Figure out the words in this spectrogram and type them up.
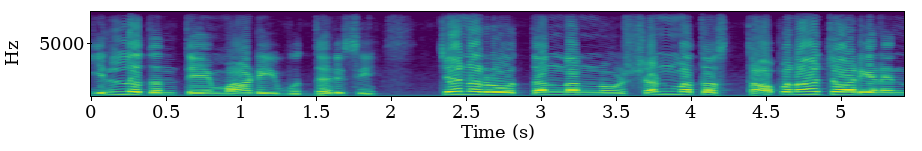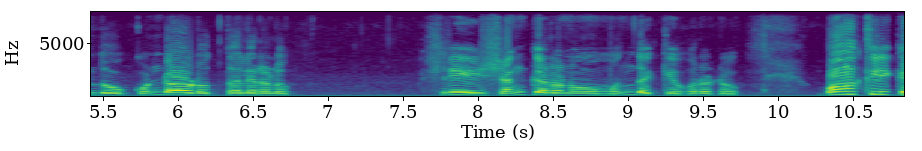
ಇಲ್ಲದಂತೆ ಮಾಡಿ ಉದ್ಧರಿಸಿ, ಜನರು ತನ್ನನ್ನು ಷಣ್ಮತ ಸ್ಥಾಪನಾಚಾರ್ಯನೆಂದು ಕೊಂಡಾಡುತ್ತಲಿರಲು ಶ್ರೀ ಶಂಕರನು ಮುಂದಕ್ಕೆ ಹೊರಟು, ಬಾಕ್ಲಿಕ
